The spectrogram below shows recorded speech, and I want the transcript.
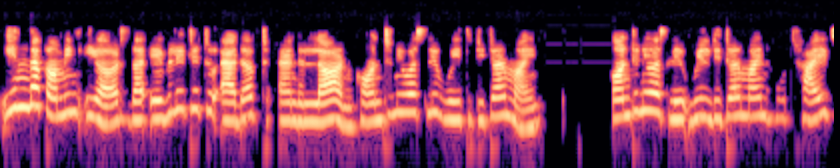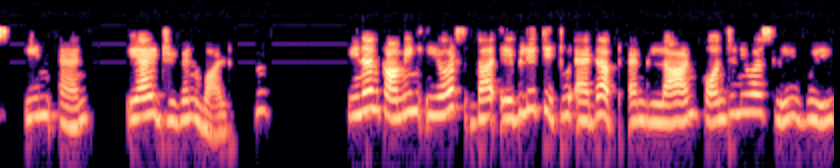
In the coming years, the ability to adapt and learn continuously with determine continuously will determine who thrives in an AI-driven world. In an coming years, the ability to adapt and learn continuously will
